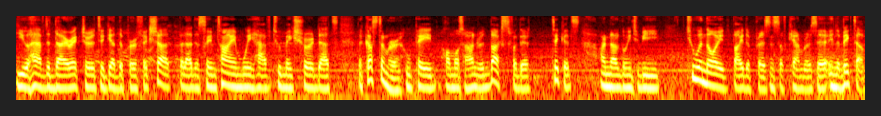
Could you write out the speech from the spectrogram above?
you have the director to get the perfect shot, but at the same time, we have to make sure that the customer who paid almost 100 bucks for their tickets are not going to be too annoyed by the presence of cameras uh, in the big top.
